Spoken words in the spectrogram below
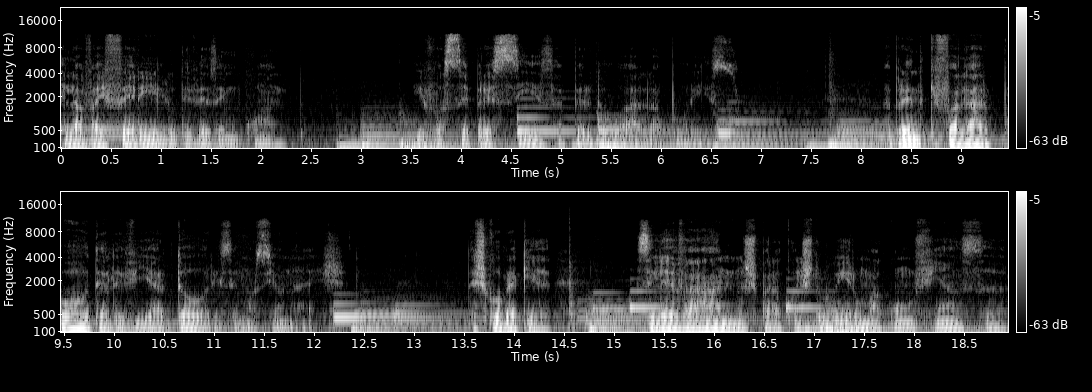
ela vai feri-lo de vez em quando. E você precisa perdoá-la por isso. Aprende que falar pode aliviar dores emocionais. Descubra que se leva anos para construir uma confiança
